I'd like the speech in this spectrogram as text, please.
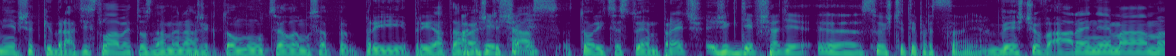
nie všetky v Bratislave, to znamená, že k tomu celému sa pr- pri, A prirátáva kde ešte všade? čas, ktorý cestujem preč. Že kde všade e, sú ešte tie predstavenia? Vieš čo, v aréne mám, e,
